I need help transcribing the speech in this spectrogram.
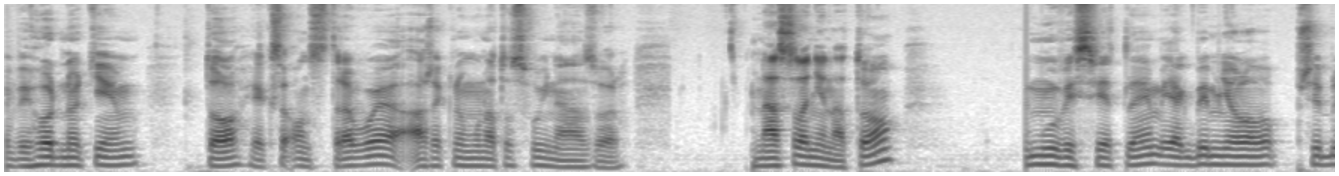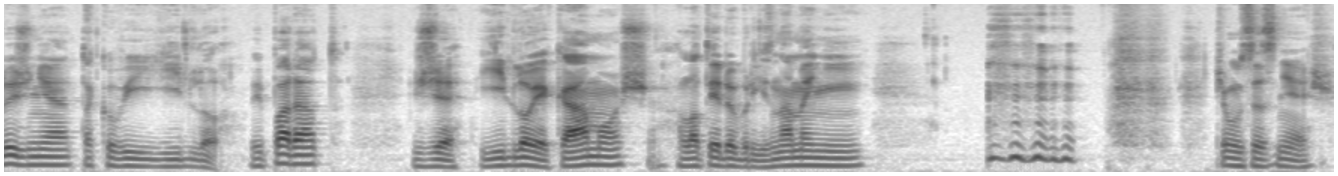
Vyhodnotím to, jak se on stravuje a řeknu mu na to svůj názor. Následně na to mu vysvětlím, jak by mělo přibližně takový jídlo vypadat, že jídlo je kámoš, hlad je dobrý znamení. Čemu se sněš?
